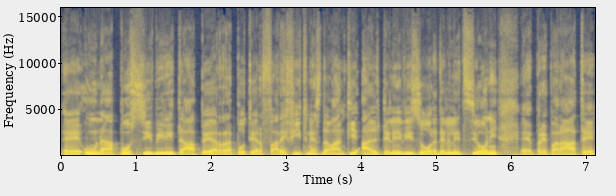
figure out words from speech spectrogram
eh, una possibilità per poter fare fitness davanti al televisore, delle lezioni eh, preparate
